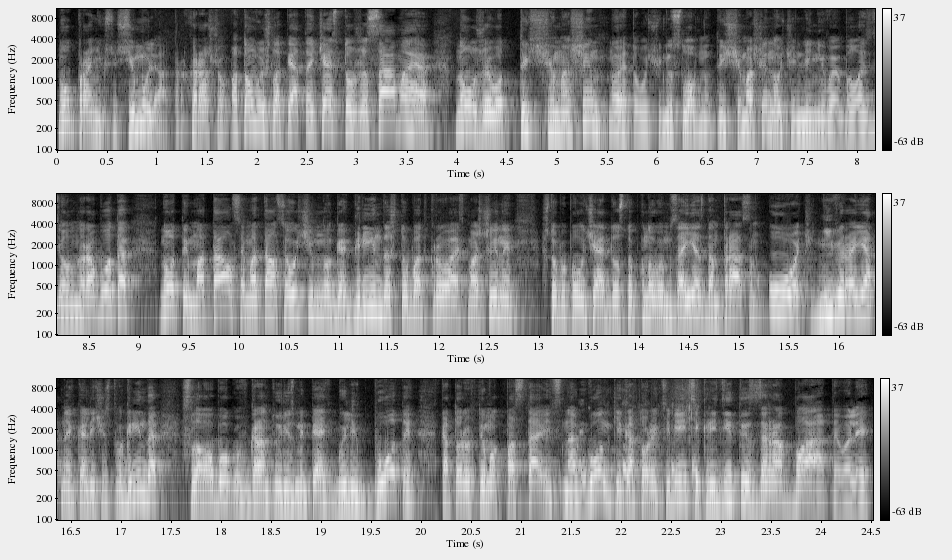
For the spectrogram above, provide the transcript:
ну, проникся, симулятор, хорошо. Потом вышла пятая часть, то же самое, но уже вот тысяча машин, ну, это очень условно, тысяча машин, очень ленивая была сделана работа, но ты мотался, мотался, очень много гринда, чтобы открывать машины, чтобы получать доступ к новым заездам, трассам, очень невероятное количество гринда. Слава богу, в Гран Туризме 5 были боты, боты, которых ты мог поставить на гонки, которые тебе эти кредиты зарабатывали.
